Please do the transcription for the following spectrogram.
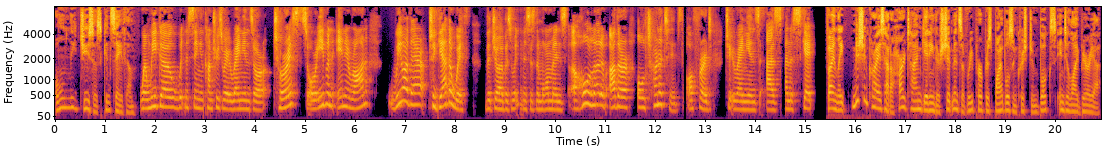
only Jesus can save them. When we go witnessing in countries where Iranians are tourists or even in Iran, we are there together with the Jehovah's Witnesses, the Mormons, a whole lot of other alternatives offered to Iranians as an escape. Finally, Mission Cry has had a hard time getting their shipments of repurposed Bibles and Christian books into Liberia.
